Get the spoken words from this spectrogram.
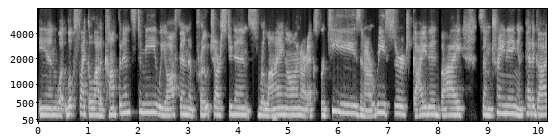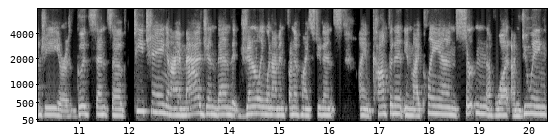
in what looks like a lot of confidence to me. We often approach our students relying on our expertise and our research, guided by some training and pedagogy or a good sense of teaching. And I imagine then that generally when I'm in front of my students, I am confident in my plan, certain of what I'm doing.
